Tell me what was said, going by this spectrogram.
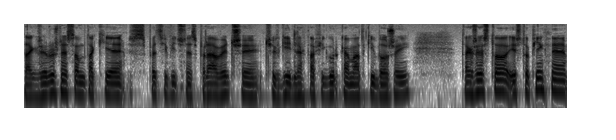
Także różne są takie specyficzne sprawy, czy, czy w Gidlach ta figurka Matki Bożej. Także jest to, jest to piękne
